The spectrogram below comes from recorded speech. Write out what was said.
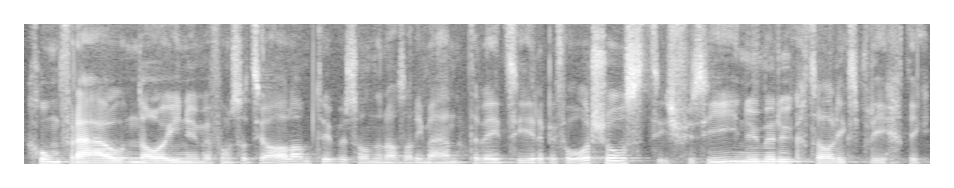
kommt Frau neu nicht mehr vom Sozialamt über, sondern als Alimente wird sie ihr bevorschusst, ist für sie nicht mehr rückzahlungspflichtig.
